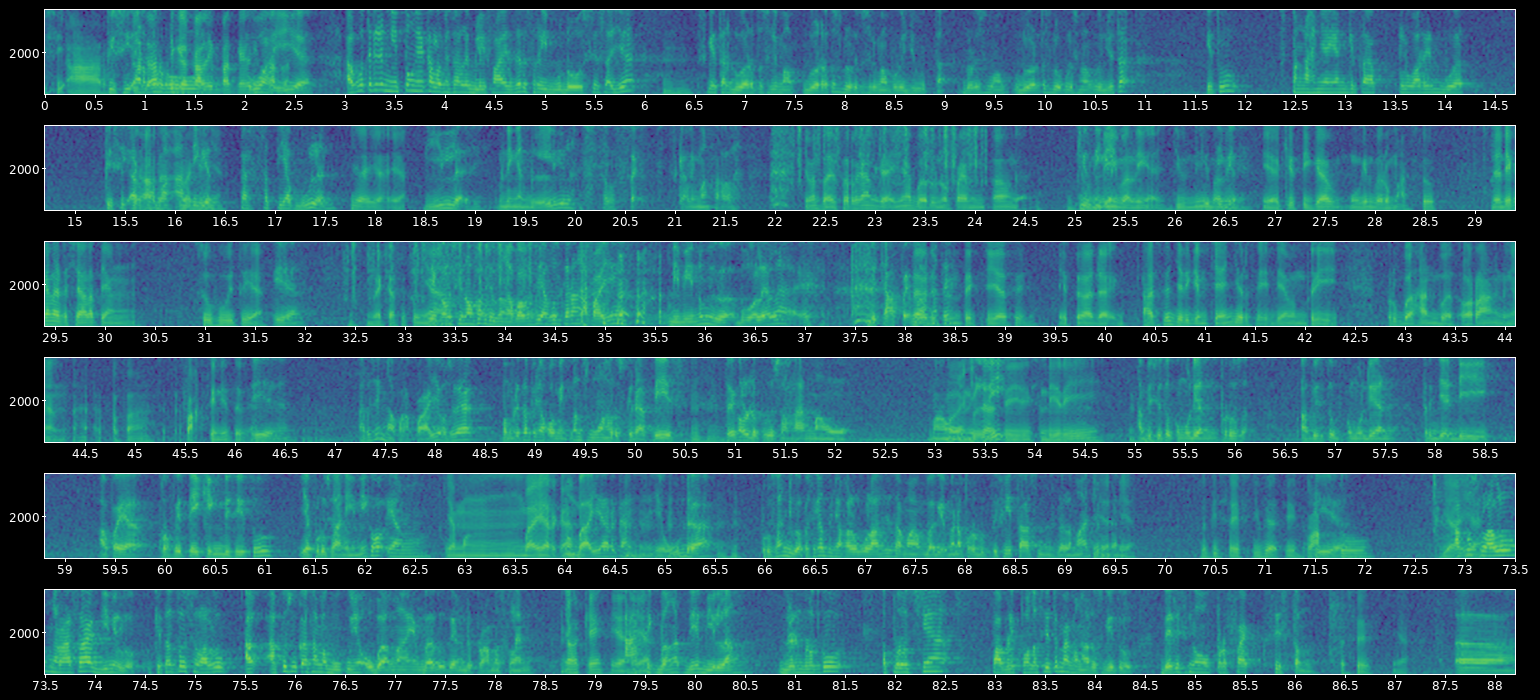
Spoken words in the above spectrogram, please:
sih. PCR. PCR, tiga kali, empat kali Wah lipat iya. Aku tadi udah ngitung ya kalau misalnya beli Pfizer 1000 dosis aja sekitar 250 200 250 juta. 200 250 juta itu setengahnya yang kita keluarin buat PCR, PCR sama antigen tes setiap bulan. Iya, iya, iya. Gila sih, mendingan beli lah, selesai sekali masalah. Cuman Pfizer kan kayaknya baru November, oh enggak, Juni Q3. paling ya. Juni Q3 paling. Ya Q3 mungkin baru masuk. Dan dia kan ada syarat yang suhu itu ya. Iya. Mereka sih punya Ya kalau Sinovac juga nggak apa-apa sih. Aku sekarang apa aja diminum juga boleh lah. Eh, Udah capek Tahu banget ya. disuntik, iya sih. Itu ada harusnya jadi game changer sih. Dia memberi perubahan buat orang dengan apa vaksin itu kan. Iya. Harusnya nggak apa-apa aja. Maksudnya pemerintah punya komitmen semua harus gratis. Tapi kalau ada perusahaan mau mau beli, Menginisiasi sendiri. habis itu kemudian perusahaan, habis itu kemudian terjadi apa ya profit taking di situ, ya perusahaan ini kok yang yang membayar kan. membayar kan? Ya udah. Perusahaan juga pasti kan punya kalkulasi sama bagaimana produktivitas dan segala macam Iya, kan. iya. Lebih safe juga sih. Waktu, biaya. aku selalu ngerasa gini loh kita tuh selalu aku suka sama bukunya Obama yang baru tuh yang The Promised Land Oke, ya, ya. asik banget dia bilang dan menurutku approach-nya public policy itu memang harus gitu there is no perfect system Persis, ya. Eh,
